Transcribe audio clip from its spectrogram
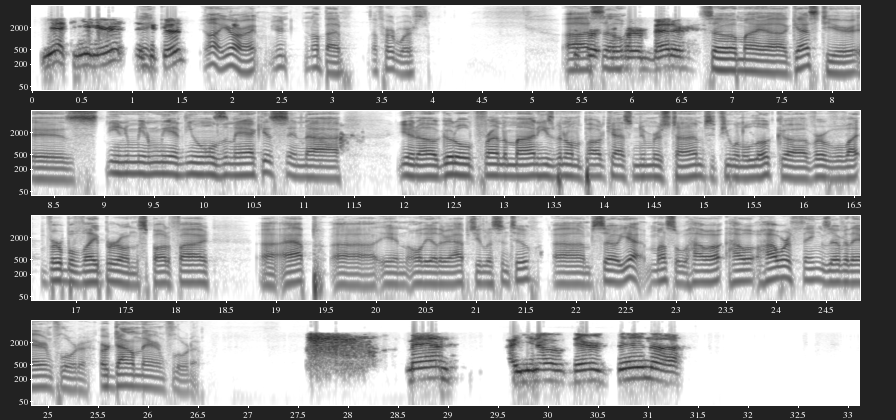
Yeah, can you hear it? Is Hey. it good? Oh, you're all right. You're not bad. I've heard worse. Uh, so heard better. so my uh, guest here is Zanakis, and uh, you know, a good old friend of mine. He's been on the podcast numerous times. If you want to look, uh, Verbal Vi- Verbal Viper on the Spotify uh, app uh, and all the other apps you listen to. Um, so yeah, Muscle, how how how are things over there in Florida or down there in Florida? Man, you know, there's been a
